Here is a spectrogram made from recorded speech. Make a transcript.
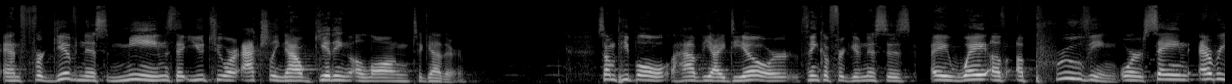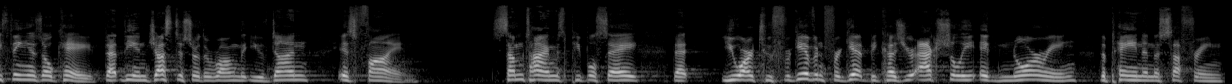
and forgiveness means that you two are actually now getting along together. Some people have the idea or think of forgiveness as a way of approving or saying everything is okay, that the injustice or the wrong that you've done is fine. Sometimes people say you are to forgive and forget because you're actually ignoring the pain and the suffering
